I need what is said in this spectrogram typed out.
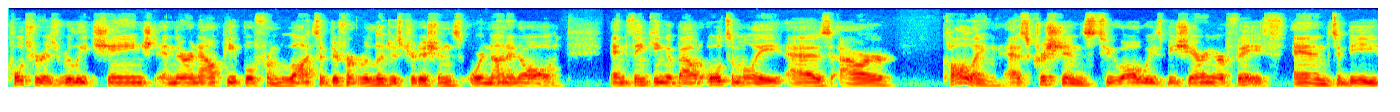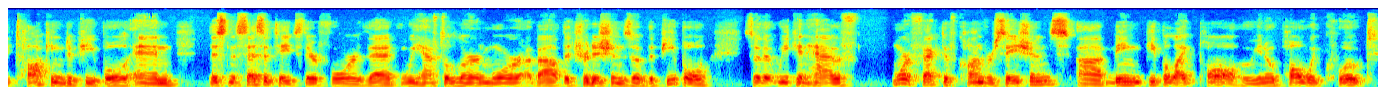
culture has really changed and there are now people from lots of different religious traditions or none at all. And thinking about ultimately as our calling as Christians to always be sharing our faith and to be talking to people. And this necessitates, therefore, that we have to learn more about the traditions of the people so that we can have more effective conversations. Uh, being people like Paul, who, you know, Paul would quote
